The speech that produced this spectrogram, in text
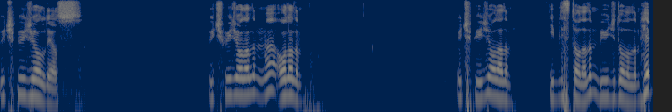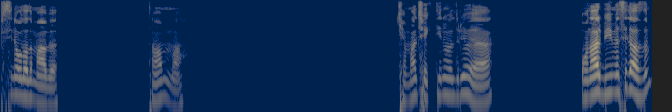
Üç büyücü oluyoruz. Üç büyücü olalım mı? Olalım. Üç büyücü olalım. İblis de olalım, büyücü de olalım. Hepsini olalım abi. Tamam mı? Kemal çektiğini öldürüyor ya. Onar büyümesi lazım.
